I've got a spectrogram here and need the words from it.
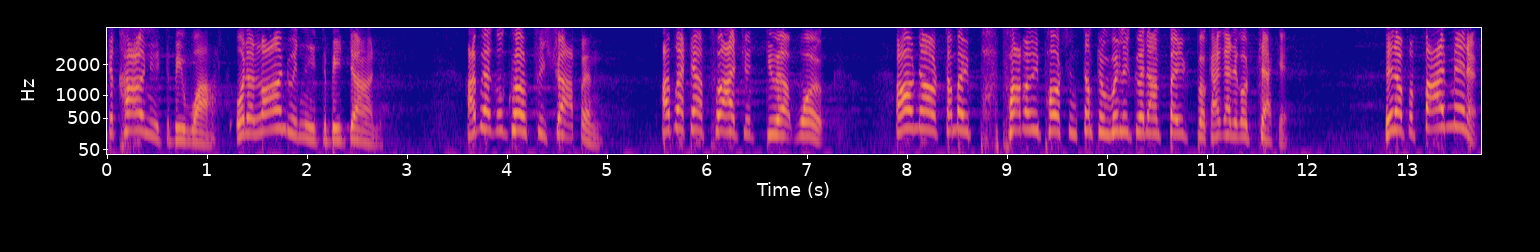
the car needs to be washed, or the laundry needs to be done. I've got to go grocery shopping. I've got that project due at work. Oh no, somebody probably posting something really good on Facebook. I got to go check it. You know, for five minutes,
